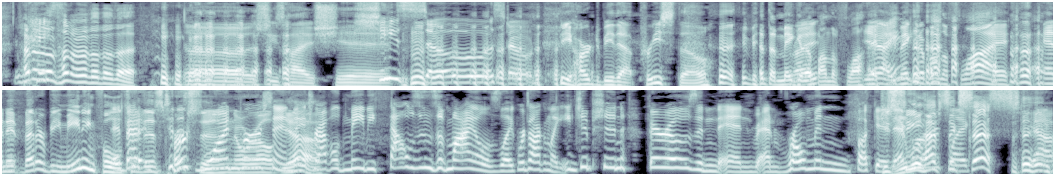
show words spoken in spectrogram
Right? uh, she's high as shit. she's so stoned. be hard to be that priest though. you have to make it up on the fly. Yeah, you make it up on the fly, and it better be meaningful It to better- this to person. this one or else- person. yeah. They traveled maybe thousands of miles. Like we're talking like Egyptian pharaohs and and and Roman fucking. You will have emperors, like- success. Yeah.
